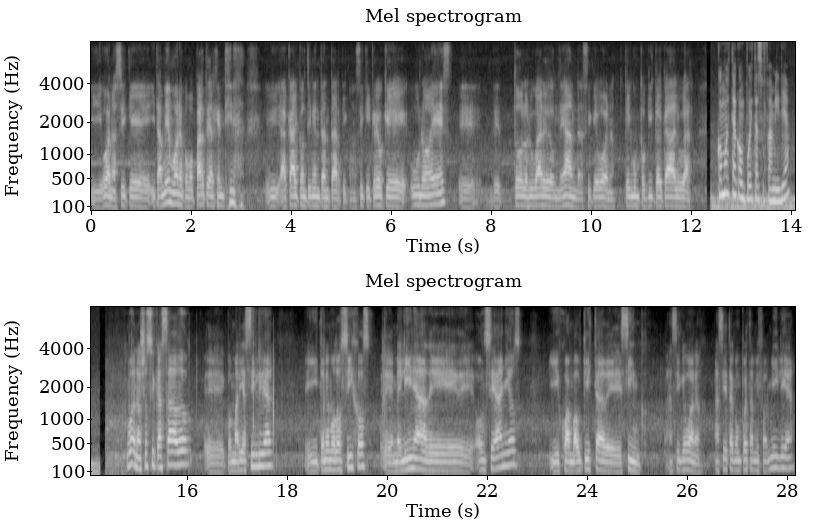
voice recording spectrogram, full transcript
Y bueno, así que, y también bueno, como parte de Argentina, acá el continente antártico. Así que creo que uno es eh, de todos los lugares donde anda, así que bueno, tengo un poquito de cada lugar. ¿Cómo está compuesta su familia? Bueno, yo soy casado eh, con María Silvia y tenemos dos hijos, eh, Melina de 11 años y Juan Bautista de 5. Así que bueno, así está compuesta mi familia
